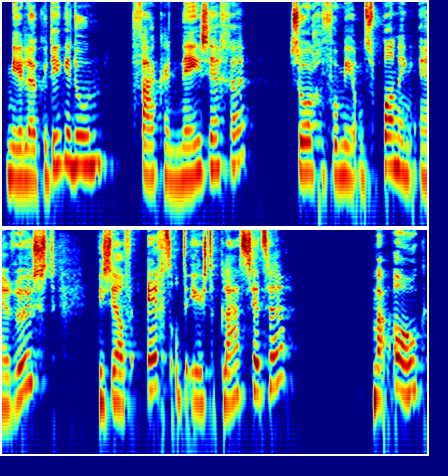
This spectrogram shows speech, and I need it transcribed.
Meer leuke dingen doen, vaker nee zeggen, zorgen voor meer ontspanning en rust, jezelf echt op de eerste plaats zetten. Maar ook,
